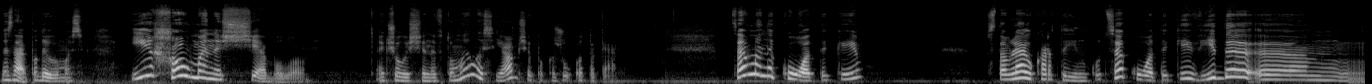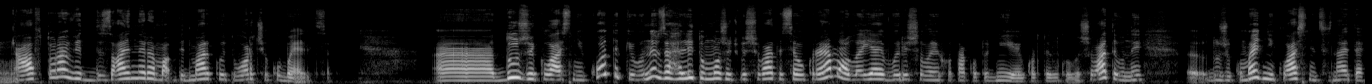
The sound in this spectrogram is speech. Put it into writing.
Не знаю, подивимось. І що в мене ще було? Якщо ви ще не втомились, я вам ще покажу отаке. Це в мене котики. Вставляю картинку. Це котики від е, автора, від дизайнера під маркою Творче Кубельце. Е, дуже класні котики. Вони взагалі-то можуть вишиватися окремо, але я вирішила їх отак от однією картинкою вишивати. Вони е, дуже кумедні, класні. Це, знаєте,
